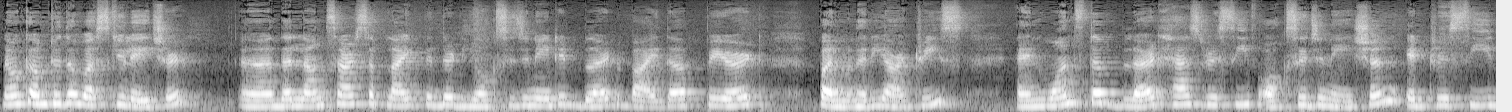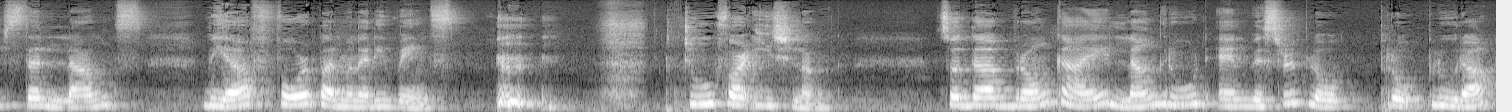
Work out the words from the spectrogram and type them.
Now come to the vasculature. Uh, the lungs are supplied with the deoxygenated blood by the paired pulmonary arteries and once the blood has received oxygenation it receives the lungs via four pulmonary veins two for each lung so the bronchi lung root and visceral pleura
